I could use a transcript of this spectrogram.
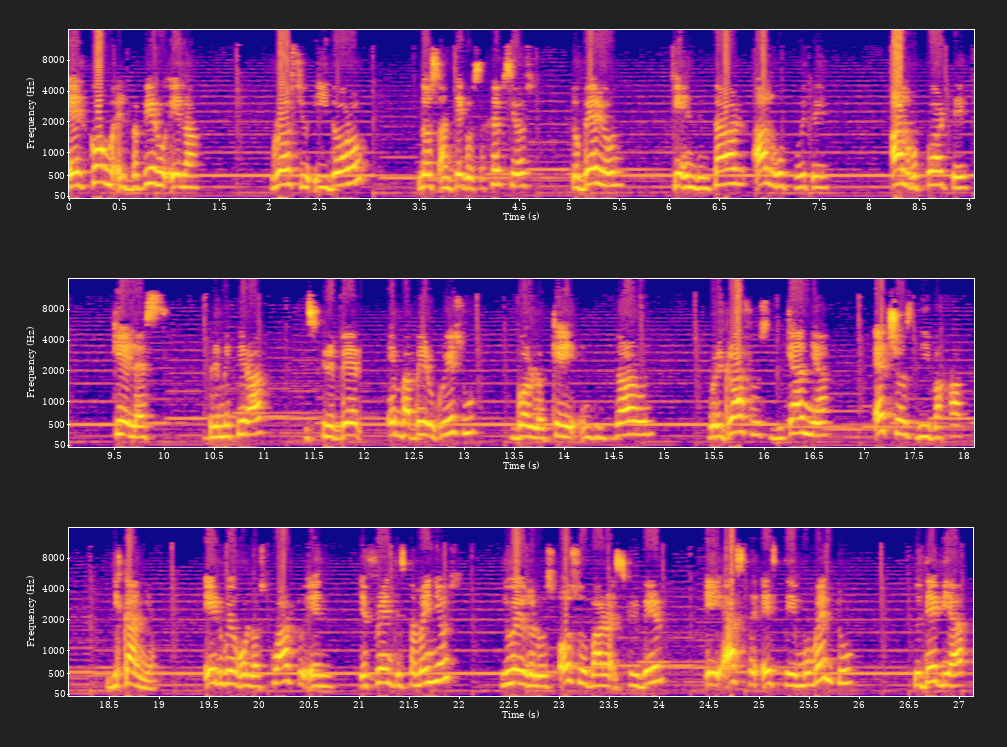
El como el papiro era grueso y duro, los antiguos egipcios tuvieron que inventar algo fuerte, algo fuerte que les permitiera escribir en papiro grueso, por lo que inventaron bolígrafos de caña hechos de baja de caña y luego los cuartos en diferentes tamaños, luego los osos para escribir y hasta este momento todavía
